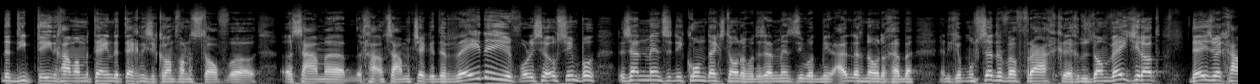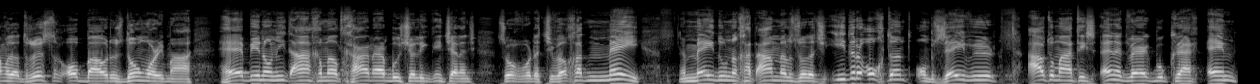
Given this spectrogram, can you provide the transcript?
de diepte in gaan we meteen de technische kant van het staf uh, samen, gaan samen checken. De reden hiervoor is heel simpel. Er zijn mensen die context nodig hebben. Er zijn mensen die wat meer uitleg nodig hebben. En ik heb ontzettend veel vragen gekregen. Dus dan weet je dat. Deze week gaan we dat rustig opbouwen. Dus don't worry maar. Heb je nog niet aangemeld? Ga naar Your LinkedIn Challenge. Zorg ervoor dat je wel gaat mee, meedoen en gaat aanmelden. Zodat je iedere ochtend om 7 uur automatisch en het werkboek krijgt. En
